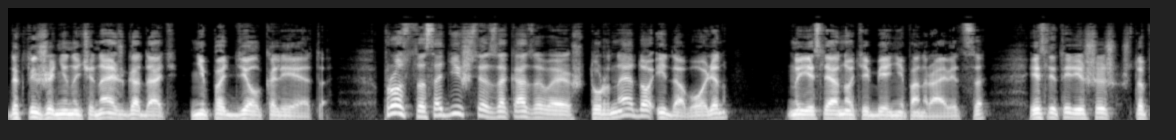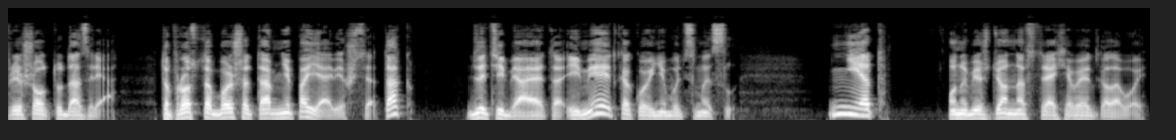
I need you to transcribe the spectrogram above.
Так ты же не начинаешь гадать, не подделка ли это. Просто садишься, заказываешь турнедо и доволен. Но если оно тебе не понравится, если ты решишь, что пришел туда зря, то просто больше там не появишься, так? Для тебя это имеет какой-нибудь смысл? Нет. Он убежденно встряхивает головой.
